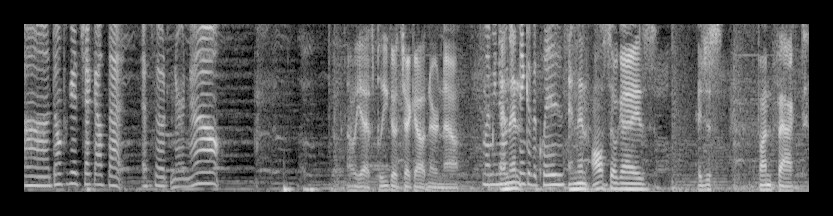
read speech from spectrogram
Uh, don't forget to check out that episode Nerd Out. Oh yes, please go check out Nerd Now. Let me know And what then- you think of the quiz. And then also, guys, it just fun fact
